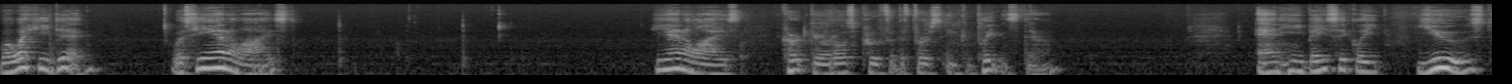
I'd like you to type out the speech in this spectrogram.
Well, what he did was he analyzed he analyzed Kurt Gödel's proof of the first incompleteness theorem and he basically used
